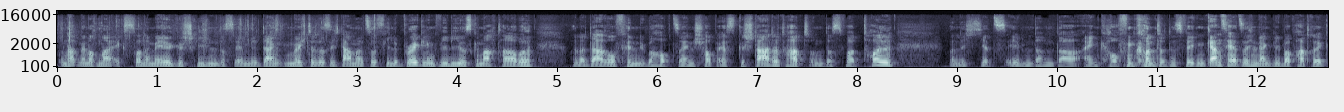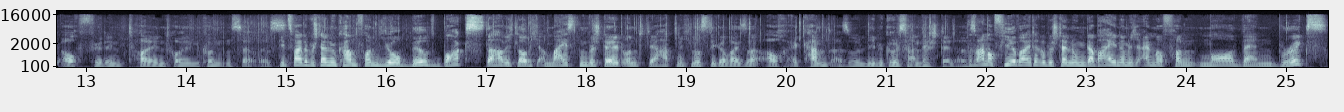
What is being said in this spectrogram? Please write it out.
und hat mir nochmal extra eine Mail geschrieben, dass er mir danken möchte, dass ich damals so viele Bricklink-Videos gemacht habe, weil er daraufhin überhaupt seinen Shop erst gestartet hat und das war toll, weil ich jetzt eben dann da einkaufen konnte. Deswegen ganz herzlichen Dank, lieber Patrick, auch für den tollen, tollen Kundenservice. Die zweite Bestellung kam von Your Build Box. Da habe ich, glaube ich, am meisten bestellt und der hat mich lustigerweise auch erkannt. Also liebe Grüße an der Stelle. Es waren noch vier weitere Bestellungen dabei, nämlich einmal von More Than Bricks,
